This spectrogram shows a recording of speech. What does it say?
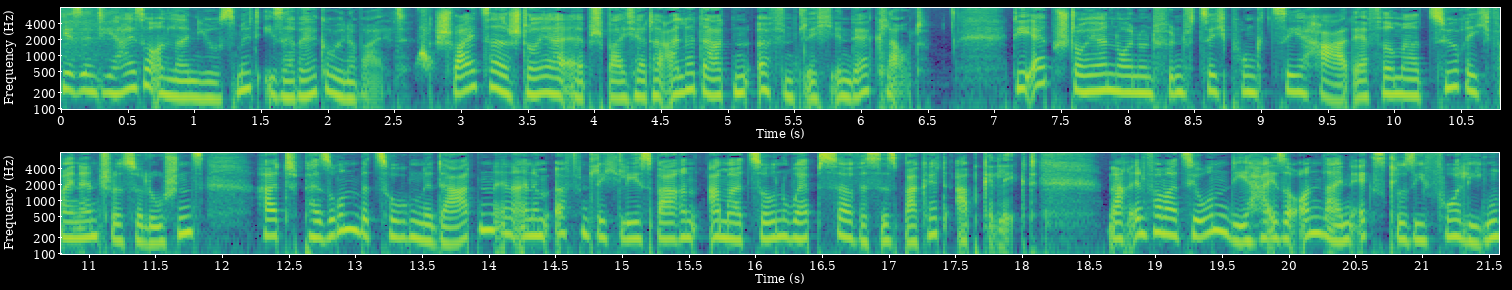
Hier sind die Heise Online News mit Isabel Grünewald. Schweizer Steuer-App speicherte alle Daten öffentlich in der Cloud. Die App Steuer59.ch der Firma Zürich Financial Solutions hat personenbezogene Daten in einem öffentlich lesbaren Amazon Web Services Bucket abgelegt. Nach Informationen, die Heise Online exklusiv vorliegen,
